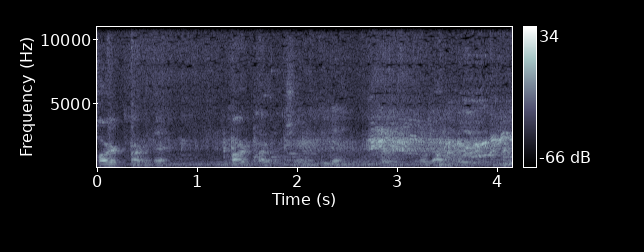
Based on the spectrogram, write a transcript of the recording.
hard part of the hard part of the chair at the end.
